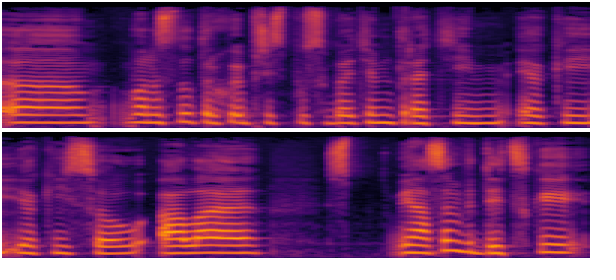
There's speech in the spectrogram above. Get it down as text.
uh, ono se to trochu i přizpůsobuje těm tratím, jaký, jaký jsou, ale já jsem vždycky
